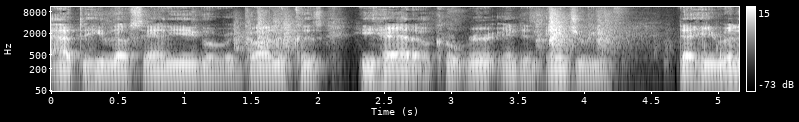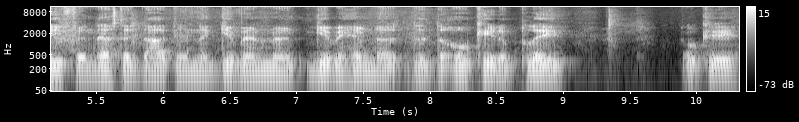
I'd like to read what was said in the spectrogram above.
after he left San Diego, regardless, because he had a career-ending injury that he really finessed the doctor into giving him the, giving him the, the, the okay to play. Okay,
